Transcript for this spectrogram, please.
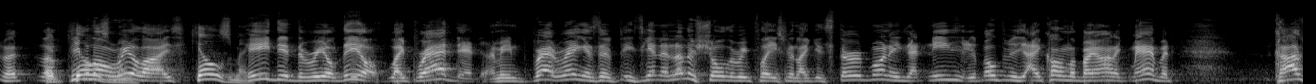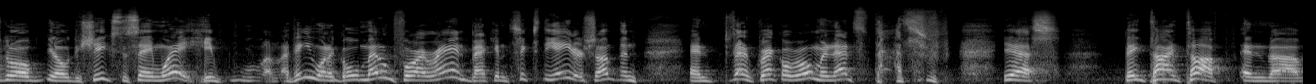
But, but uh, It people don't me. realize Kills me. He did the real deal, like Brad did. I mean, Brad Rheingans the, he's getting another shoulder replacement, like his third one. He's got knees. Both of his, I call him a bionic man, but Cosgrove, you know, the Sheik's the same way. He, I think he won a gold medal for Iran back in '68 or something, and Greco-Roman, that's that's yes, big time tough, and uh,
